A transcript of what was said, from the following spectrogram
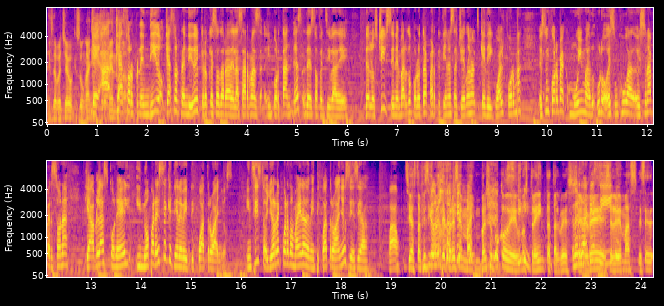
Ese Pacheco, que es un año que ha, tremendo. que ha sorprendido, que ha sorprendido y creo que es otra de las armas importantes de esta ofensiva de, de los Chiefs. Sin embargo, por otra parte tienes a Jalen Hurts que de igual forma es un quarterback muy maduro, es un jugador, es una persona que hablas con él y no parece que tiene 24 años. Insisto, yo recuerdo a Mayra de 24 años y decía, wow. Sí, hasta físicamente parece, un poco de Sí. unos 30 tal vez. ¿Verdad se, le que ve, sí? se le ve más, ese-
